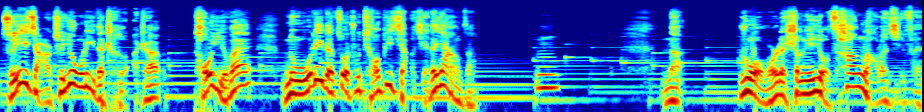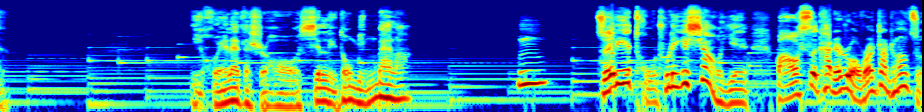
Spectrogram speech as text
嘴角却用力的扯着，头一歪，努力的做出调皮狡黠的样子。嗯。那若文的声音又苍老了几分。你回来的时候心里都明白了，嗯，嘴里吐出了一个笑音。宝四看着若文张张嘴，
